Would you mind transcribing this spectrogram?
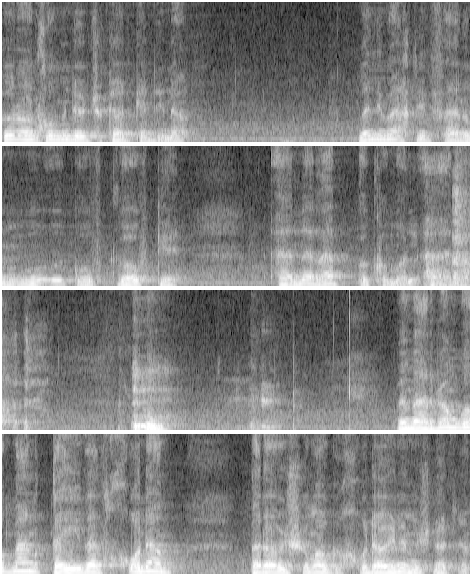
فرار خوب میده چکار کردی نه؟ ولی وقتی فرمو گفت گفت که انا ربکم الاعلا به مردم گفت من غیر از خودم. برای شما که خدایی نمی‌شناسم.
